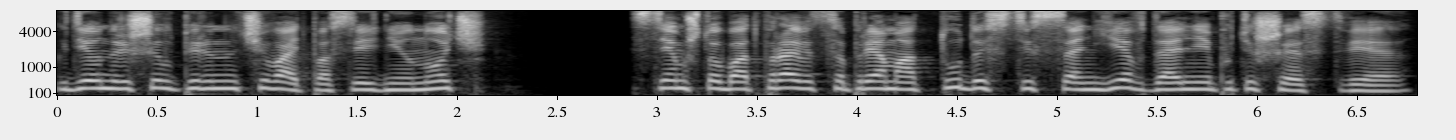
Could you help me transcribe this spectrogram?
где он решил переночевать последнюю ночь, с тем, чтобы отправиться прямо оттуда с Тиссанье в дальнее путешествие.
